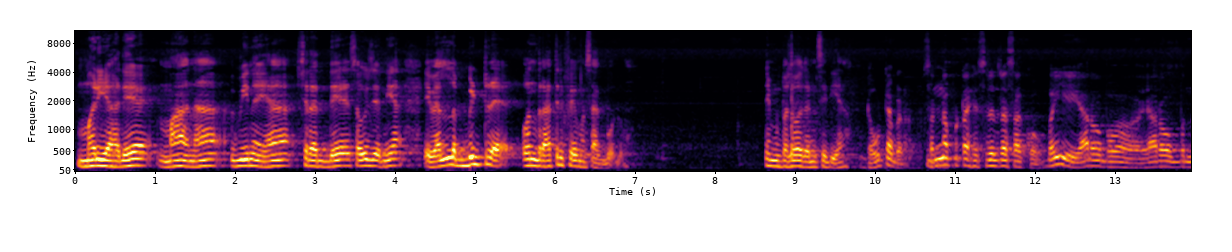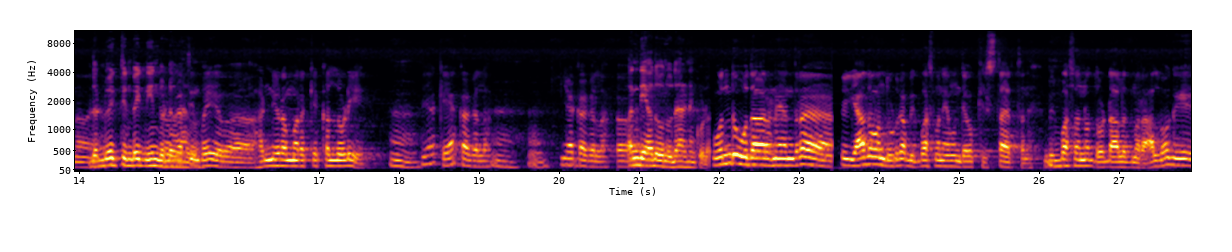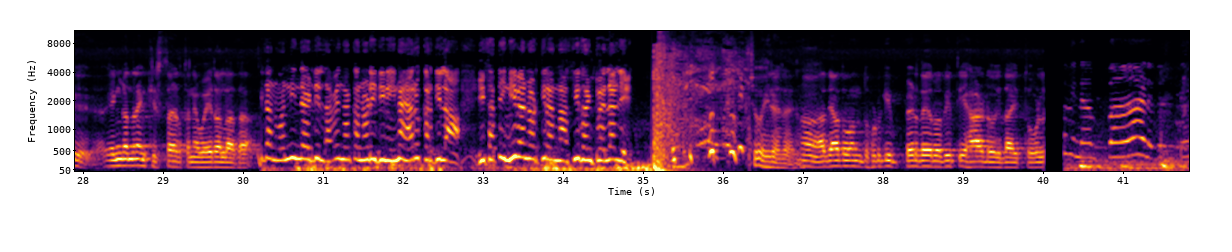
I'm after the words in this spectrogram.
ಮರ್ಯಾದೆ ಮಾನ ವಿನಯ ಶ್ರದ್ಧೆ ಸೌಜನ್ಯ ಇವೆಲ್ಲ ಬಿಟ್ಟರೆ ಒಂದು ರಾತ್ರಿ ಫೇಮಸ್ ಆಗ್ಬೋದು. ನಿಮ್ಗೆ ಬಲವಾಗಿ ಅನಿಸಿದೆಯಾ? ಡೌಟೇ ಬೇಡ. ಸಣ್ಣ ಪುಟ್ಟ ಹೆಸರಿದ್ರೆ ಸಾಕು. ಬೈ ಯಾರೋ ಒಬ್ಬ ಯಾರೋ ಒಬ್ಬನ ದೊಡ್ಡ ವ್ಯಕ್ತಿನ ಬೈ ನೀನು ದೊಡ್ಡ ವ್ಯಕ್ತಿನ ಬೈ ಹಣ್ಣಿರೋ ಮರಕ್ಕೆ ಕಲ್ಲೊಡಿ. ಯಾಕೆ ಯಾಕಾಗಲ್ಲ? ಯಾಕಾಗಲ್ಲ? ಒಂದು ಯಾವುದೋ ಒಂದು ಉದಾಹರಣೆ ಕೊಡು. ಒಂದು ಉದಾಹರಣೆ ಅಂದ್ರೆ ಯಾವ್ದೋ ಒಂದು ಹುಡುಗ ಬಿಗ್ ಬಾಸ್ ಮನೆ ಮುಂದೆ ಹೋಗಿ ಕಿರ್ಸ್ತಾ ಇರ್ತಾನೆ. ಬಿಗ್ ಬಾಸ್ ಅನ್ನೋದು ದೊಡ್ಡ ಆಲದ ಮರ. ಅಲ್ಲಿ ಹೋಗಿ ಹೆಂಗಂದ್ರೆ ಹೆಂಗ್ ಕಿರ್ಸ್ತಾ ಇರ್ತಾನೆ ವೈರಲ್ ಆದ. ಸೀಸನ್ ಇಂದ ಹಿಡಿದು ಲೆವೆನ್ ತನಕ ನೋಡಿದೀನಿ ಇನ್ನ ಯಾರು ಕರ್ದಿಲ್ಲ. ಈ ಸತಿ ನೀವೇ ನೋಡ್ತೀರ ಸೀಸನ್ ಟ್ವೆಲ್ ಅಲ್ಲಿ? ಚೋ ಇರಲ್ಲ ಅದು. ಆ, ಅದ್ಯಾವುದೋ ಒಂದು ಹುಡುಗಿ ಬೇಡದೆ ಇರೋ ರೀತಿ ಹಾಡು ಇದಾಯ್ತು ಒಳ್ಳೆ ಹೂವಿನ ಬಾಣದಂತೆ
